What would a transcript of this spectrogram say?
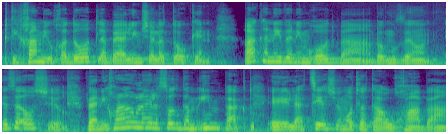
פתיחה מיוחדות לבעלים של הטוקן. רק אני ונמרוד במוזיאון, איזה אושר. ואני יכולה אולי לעשות גם impact, להציע שמות לתערוכה הבאה.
